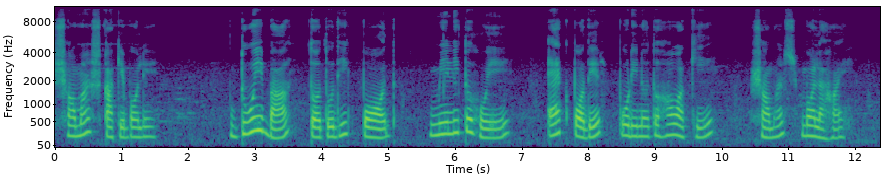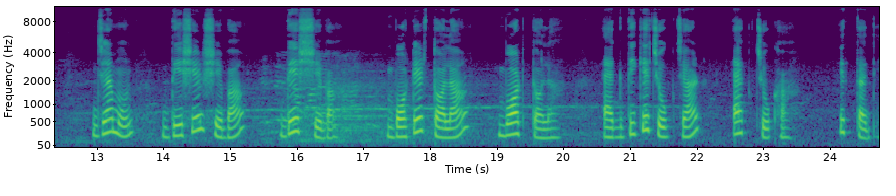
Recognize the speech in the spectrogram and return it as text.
সমাস কাকে বলে? দুই বা ততোধিক পদ মিলিত হয়ে এক পদের পরিণত হওয়াকে সমাস বলা হয়। যেমন, দেশের সেবা, দেশ সেবা, বটের তলা বটতলা একদিকে চোখ যার, এক চোখা, ইত্যাদি।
